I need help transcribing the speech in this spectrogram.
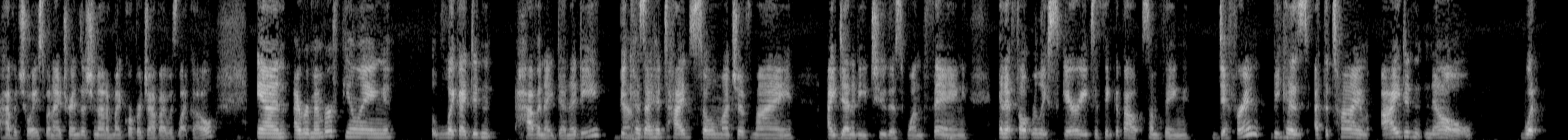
have a choice when I transitioned out of my corporate job. I was let go, and I remember feeling like I didn't have an identity because yeah. I had tied so much of my identity to this one thing. And it felt really scary to think about something different because at the time I didn't know what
